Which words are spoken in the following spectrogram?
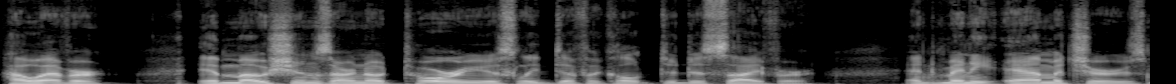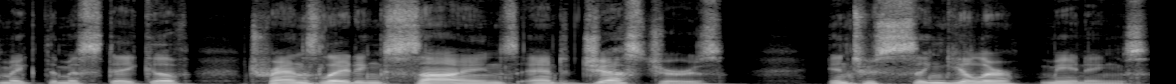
However, emotions are notoriously difficult to decipher, and many amateurs make the mistake of translating signs and gestures into singular meanings.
